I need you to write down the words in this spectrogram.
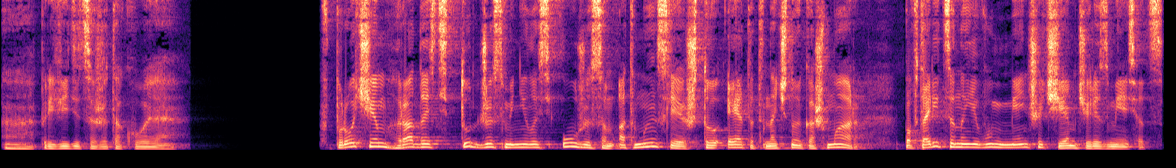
«А, привидится же такое!» Впрочем, радость тут же сменилась ужасом от мысли, что этот ночной кошмар повторится наяву меньше, чем через месяц.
